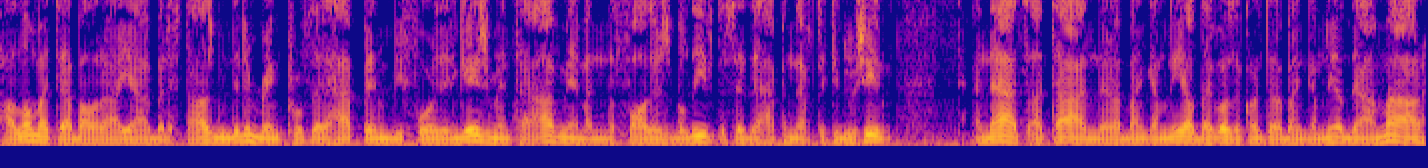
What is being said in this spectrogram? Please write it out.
But if the husband didn't bring proof that it happened before the engagement, and the father's belief to say that happened after Kiddushin and that's Atan the Rabban Gamliel. That goes according to Rabban Gamliel the Amar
